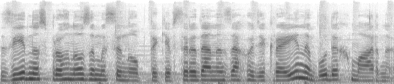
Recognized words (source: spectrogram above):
Згідно з прогнозами синоптиків, середа на заході країни буде хмарною.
